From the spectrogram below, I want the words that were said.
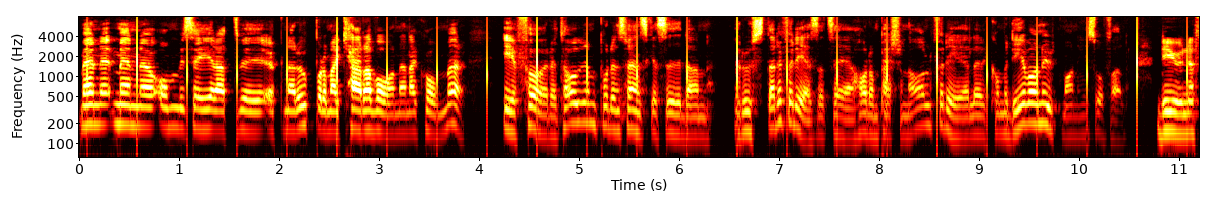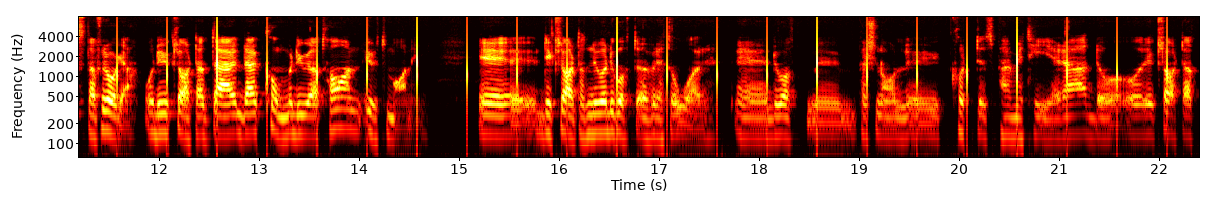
Men, men eh, om vi säger att vi öppnar upp och de här karavanerna kommer. Är företagen på den svenska sidan rustade för det så att säga? Har de personal för det eller kommer det vara en utmaning i så fall? Det är ju nästa fråga och det är ju klart att där, där kommer du att ha en utmaning. Eh, det är klart att nu har det gått över ett år. Eh, du har eh, personal korttidspermitterad och, och det är klart att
